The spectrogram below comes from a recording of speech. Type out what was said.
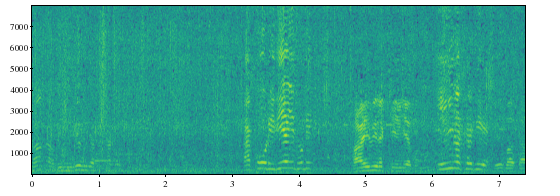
ਪੂਰਾ ਕਰ ਦੀ ਮੂਹਰੇ ਹੋ ਜਾ ਸਾਡੇ ਆ ਘੋੜੀ ਦੀ ਹੈ ਜੀ ਤੁਹਾਡੀ? ਖਾਈ ਵੀ ਰੱਖੀ ਹੈ ਜੀ ਆਪਾਂ। ਇਹ ਵੀ ਰੱਖ ਰਖੀ ਹੈ? ਇਹ ਬਸ ਆ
